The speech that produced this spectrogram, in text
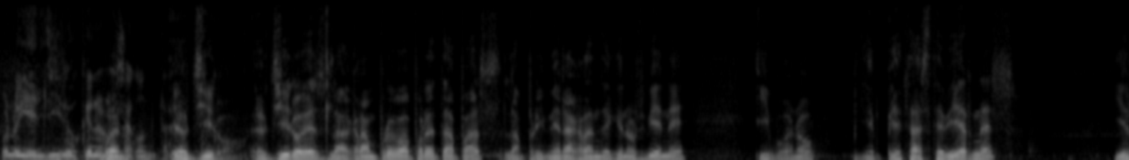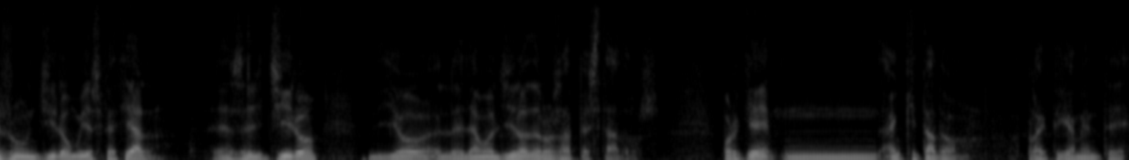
Bueno, ¿y el Giro qué nos vas a contar? El Giro. El Giro es la gran prueba por etapas, la primera grande que nos viene. Y bueno, y empieza este viernes y es un Giro muy especial. Es el Giro, yo le llamo el Giro de los apestados porque mm, han quitado prácticamente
